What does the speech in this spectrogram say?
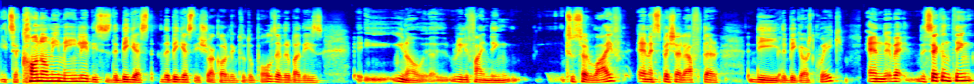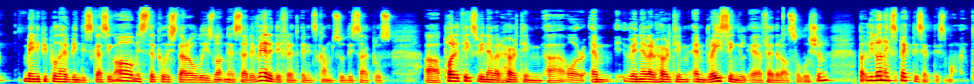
its economy mainly. This is the biggest the biggest issue according to the polls. Everybody is, you know, really finding to survive, and especially after the the big earthquake. And the second thing, many people have been discussing. Oh, Mr. Kılıçdaroğlu is not necessarily very different when it comes to the Cyprus. Uh, politics. We never heard him, uh, or we never heard him embracing a federal solution. But we don't expect this at this moment.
